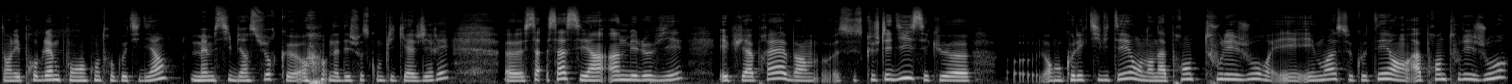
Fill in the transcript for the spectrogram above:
dans les problèmes qu'on rencontre au quotidien même si bien sûr qu'on a des choses compliquées à gérer. Euh, ça, c'est un, de mes leviers. Et puis après, ben, ce que je t'ai dit, c'est que euh, en collectivité, on en apprend tous les jours. Et, moi, ce côté, en apprendre tous les jours.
